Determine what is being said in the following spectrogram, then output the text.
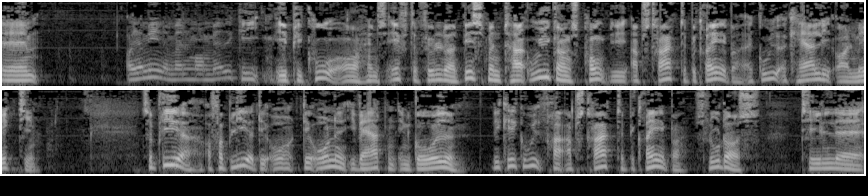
Øh, og jeg mener, man må medgive Epikur og hans efterfølgere, at hvis man tager udgangspunkt i abstrakte begreber, at Gud er kærlig og almægtig, så bliver og forbliver det onde i verden en gåde. Vi kan ikke ud fra abstrakte begreber slutte os til, øh,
